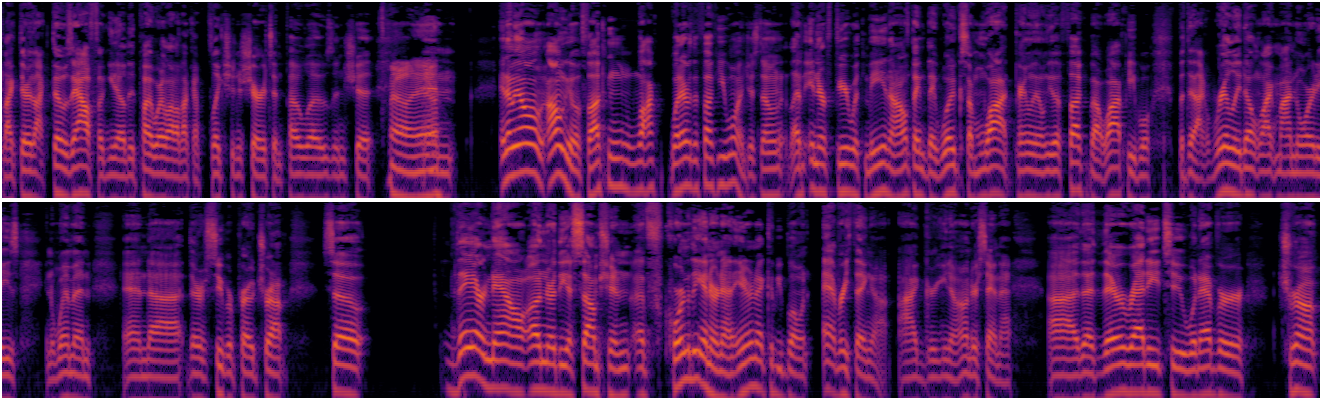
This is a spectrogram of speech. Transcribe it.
like they're like those alpha you know they probably wear a lot of like affliction shirts and polos and shit oh, yeah. and and I mean, I don't, I don't give a fuck. You can whatever the fuck you want. Just don't let interfere with me. And I don't think they would because I'm white. Apparently, they don't give a fuck about white people. But they like really don't like minorities and women, and uh, they're super pro Trump. So they are now under the assumption, of, according to the internet, the internet could be blowing everything up. I agree. You know, I understand that. Uh, that they're ready to whenever Trump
